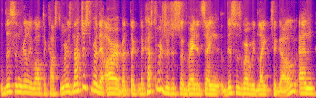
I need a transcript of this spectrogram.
listen really well to customers, not just where they are, but the, the customers are just so great at saying, this is where we'd like to go. And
